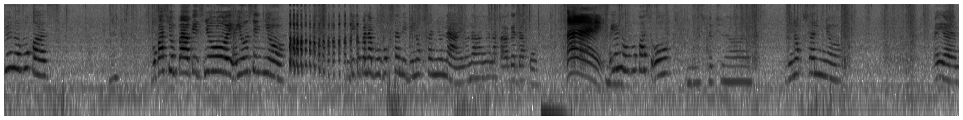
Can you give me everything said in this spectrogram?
Yun o, bukas. Bukas yung package nyo, hoy. Ayusin nyo. Hindi ko pa nabubuksan eh. Binuksan nyo na. Inunahan nyo na kaagad ako. Hey! Ayun o, bukas o. Inspectional. Binuksan nyo. Ayan.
